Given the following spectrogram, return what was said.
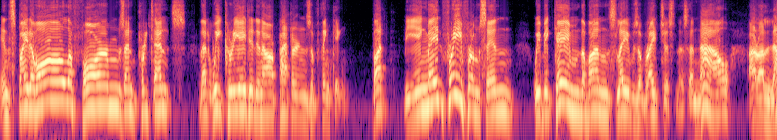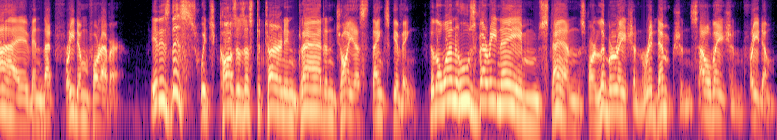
in spite of all the forms and pretense that we created in our patterns of thinking. But being made free from sin, we became the bond slaves of righteousness, and now are alive in that freedom forever. It is this which causes us to turn in glad and joyous thanksgiving to the one whose very name stands for liberation, redemption, salvation, freedom.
